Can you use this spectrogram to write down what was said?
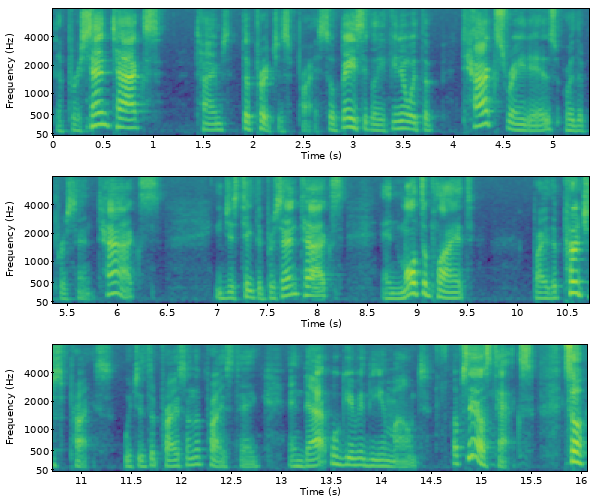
the percent tax times the purchase price. So basically, if you know what the tax rate is, or the percent tax, you just take the percent tax and multiply it by the purchase price, which is the price on the price tag, and that will give you the amount of sales tax. So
